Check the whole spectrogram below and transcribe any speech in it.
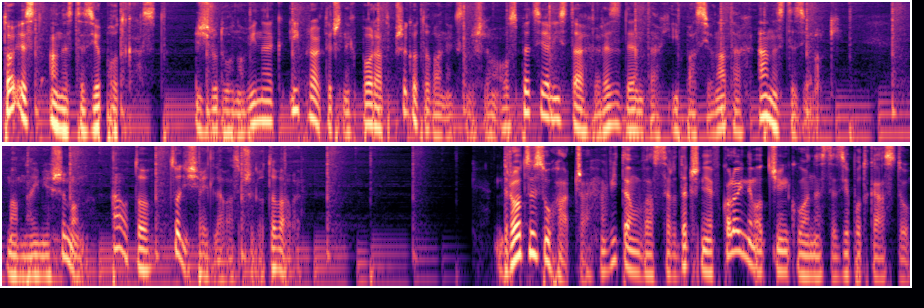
To jest Anestezjo Podcast. Źródło nowinek i praktycznych porad przygotowanych z myślą o specjalistach, rezydentach i pasjonatach anestezjologii. Mam na imię Szymon, a oto co dzisiaj dla Was przygotowałem. Drodzy słuchacze, witam Was serdecznie w kolejnym odcinku Anestezję Podcastu.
